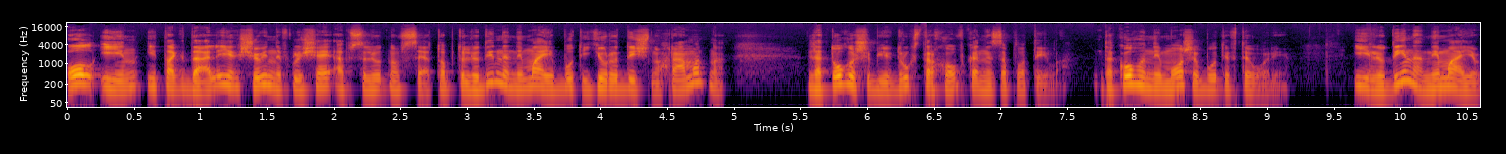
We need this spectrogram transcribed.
all-in і так далі, якщо він не включає абсолютно все. Тобто людина не має бути юридично грамотна для того, щоб їй вдруг страховка не заплатила. Такого не може бути в теорії. І людина не має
